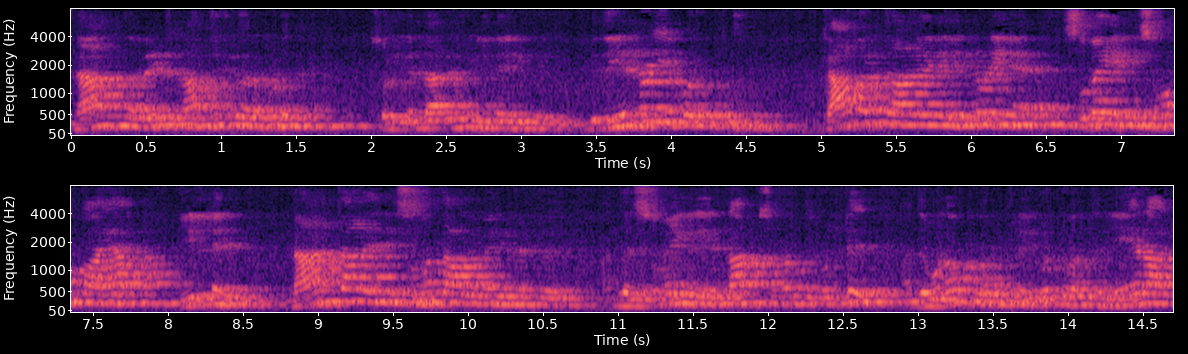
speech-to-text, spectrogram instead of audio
நான் அந்த வயிற்று நாட்டுக்கு வர கொடுங்க சொல்கின்றார்கள் இல்லை இல்லை இது என்னுடைய பொறுப்பு. காமத்து நாளையில என்னுடைய சுமையை நீ சுமப்பாயா? இல்லை. நான் தான் இதை சுமந்தாக வேண்டும் என்று அந்த சுமைகளை எல்லாம் சுமந்து கொண்டு அந்த உணவுப் பொருட்களை கொண்டு வந்து நேராக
